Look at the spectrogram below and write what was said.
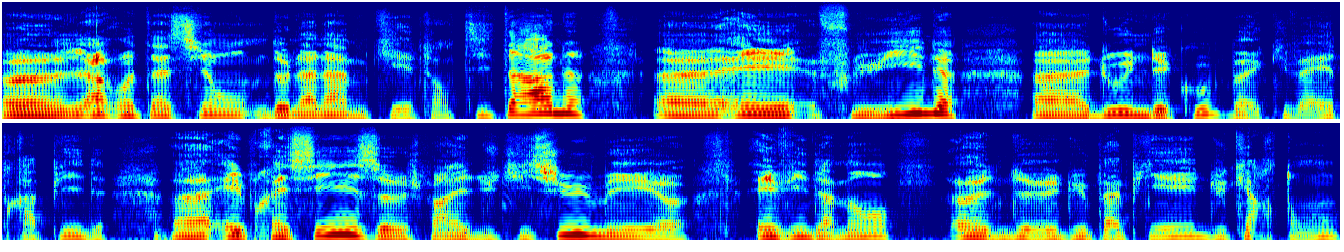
Euh, la rotation de la lame qui est en titane euh, est fluide, euh, d'où une découpe bah, qui va être rapide euh, et précise. Je parlais du tissu, mais euh, évidemment euh, de- du papier, du carton,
